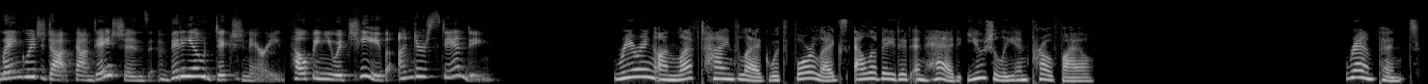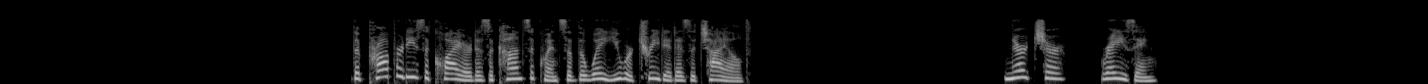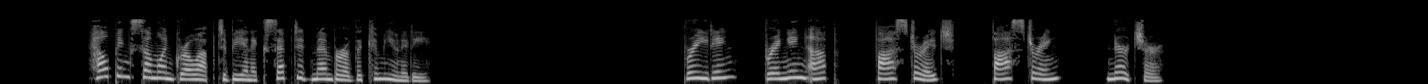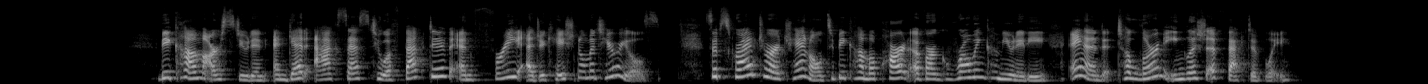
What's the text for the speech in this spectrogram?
Language.Foundation's Video Dictionary, helping you achieve understanding. Rearing on left hind leg with forelegs elevated and head usually in profile. Rampant. The properties acquired as a consequence of the way you were treated as a child. Nurture, raising. Helping someone grow up to be an accepted member of the community. Breeding, bringing up, fosterage, fostering, nurture. Become our student and get access to effective and free educational materials. Subscribe to our channel to become a part of our growing community and to learn English effectively.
